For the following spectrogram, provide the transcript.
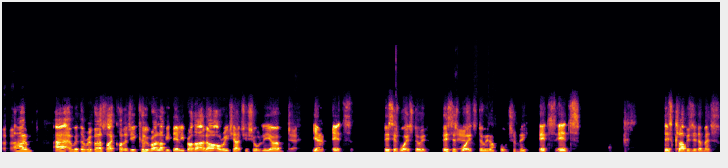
um, uh, with the reverse psychology, Kuva, I love you dearly, brother, and I'll, I'll reach out to you shortly. Um, yeah, yeah, it's this is what it's doing. This is yeah. what it's doing. Unfortunately, it's it's this club is in a mess.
